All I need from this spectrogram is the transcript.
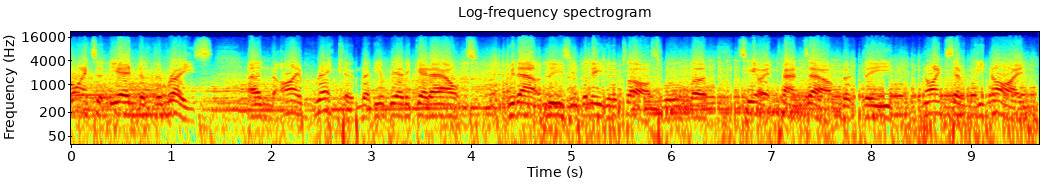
right at the end of the race. And I reckon that he'll be able to get out without losing the lead of the class. We'll uh, see how it pans out. But the 979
